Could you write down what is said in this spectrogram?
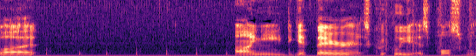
But I need to get there as quickly as possible.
